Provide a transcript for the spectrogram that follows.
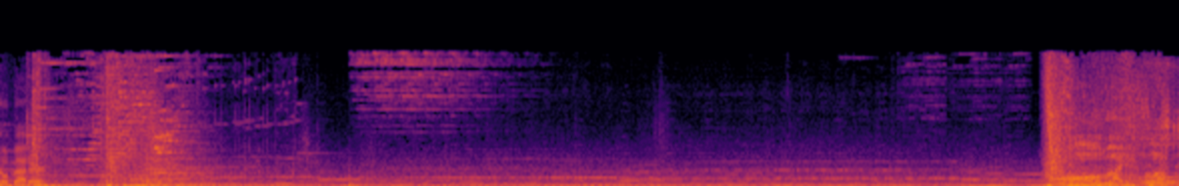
Feel better. All life must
